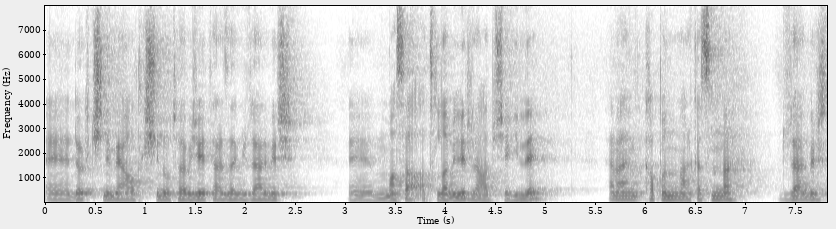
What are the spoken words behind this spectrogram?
e, 4 kişinin veya 6 kişinin oturabileceği tarzda güzel bir e, masa atılabilir rahat bir şekilde. Hemen kapının arkasında güzel bir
